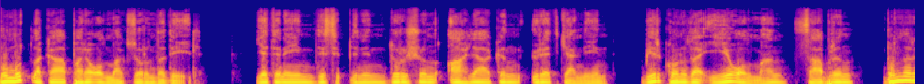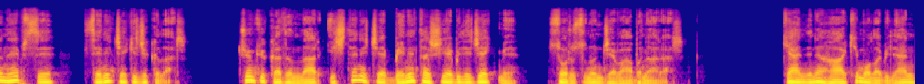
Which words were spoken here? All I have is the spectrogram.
Bu mutlaka para olmak zorunda değil. Yeteneğin, disiplinin, duruşun, ahlakın, üretkenliğin, bir konuda iyi olman, sabrın, bunların hepsi seni çekici kılar. Çünkü kadınlar içten içe beni taşıyabilecek mi sorusunun cevabını arar. Kendine hakim olabilen,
